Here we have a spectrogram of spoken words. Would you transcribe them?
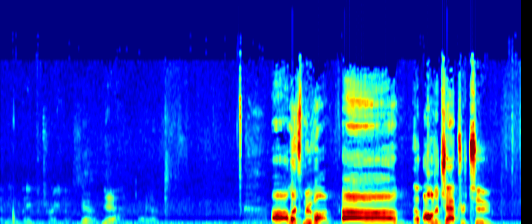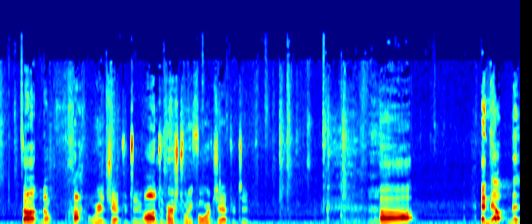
and then they betrayed us. Yeah. Yeah. yeah. Uh, let's move on. Uh, on to chapter 2. Uh, no, we're in chapter 2. On to verse 24 of chapter 2. Uh, and now, th-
